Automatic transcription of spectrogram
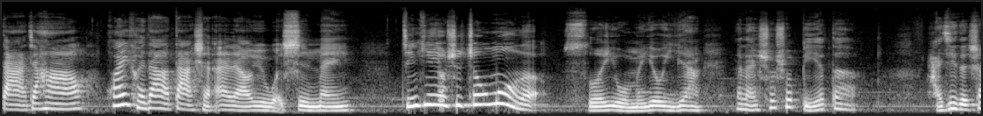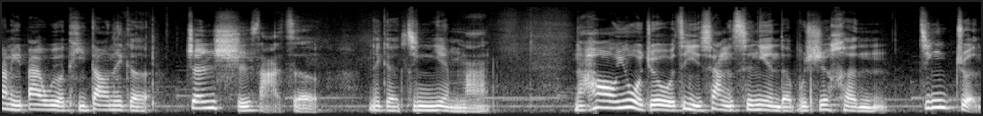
大家好，欢迎回到大神爱疗愈，我是梅。今天又是周末了，所以我们又一样要来说说别的。还记得上礼拜我有提到那个真实法则那个经验吗？然后因为我觉得我自己上次念的不是很精准，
